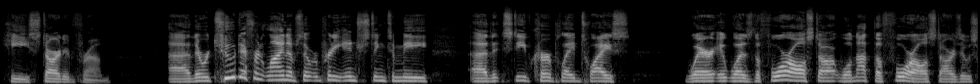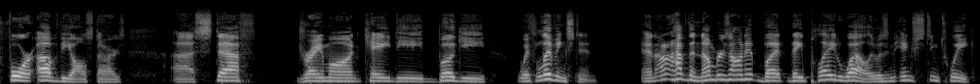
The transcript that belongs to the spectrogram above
he started from. Uh, there were two different lineups that were pretty interesting to me uh, that Steve Kerr played twice, where it was the four All Star, well, not the four All Stars, it was four of the All Stars, uh, Steph, Draymond, KD, Boogie with Livingston. And I don't have the numbers on it, but they played well. It was an interesting tweak.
